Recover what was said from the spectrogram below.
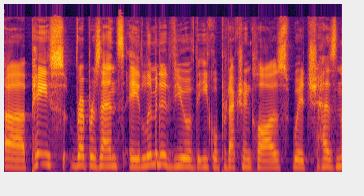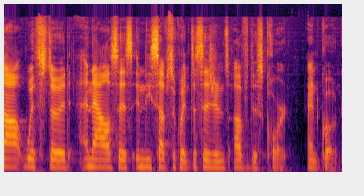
uh, Pace represents a limited view of the Equal Protection Clause, which has not withstood analysis in the subsequent decisions of this court. End quote.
